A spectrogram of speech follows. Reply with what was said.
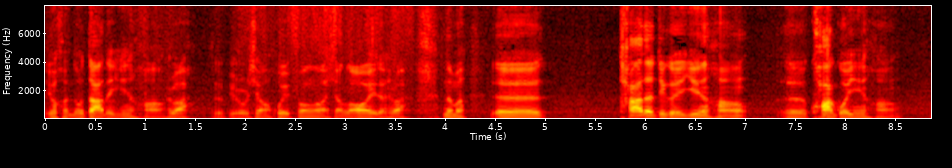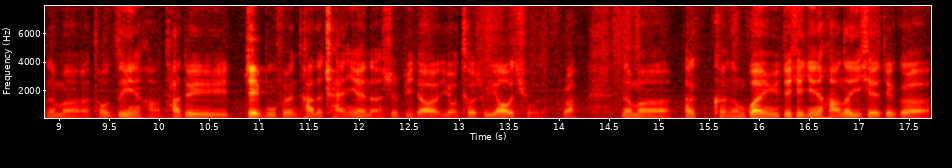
有很多大的银行是吧？就比如像汇丰啊，像 Lloyd 是吧？那么呃，它的这个银行，呃，跨国银行，那么投资银行，它对这部分它的产业呢是比较有特殊要求的，是吧？那么它可能关于这些银行的一些这个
